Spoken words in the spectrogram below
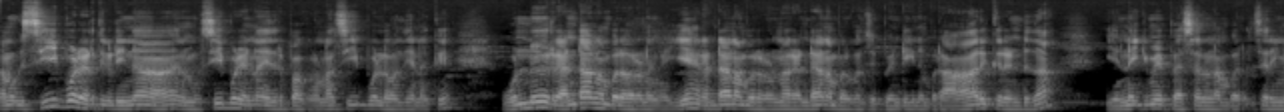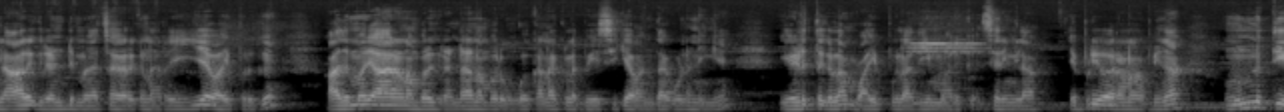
நமக்கு சி போர்டு எடுத்துக்கிட்டிங்கன்னா நமக்கு சி போர்டு என்ன எதிர்பார்க்குறோம்னா சி போர்டில் வந்து எனக்கு ஒன்று ரெண்டாம் நம்பர் வரணுங்க. ஏன் ரெண்டாம் நம்பர் வரணும்னா ரெண்டாம் நம்பர் கொஞ்சம் பெண்டிங் நம்பர் ஆறுக்கு ரெண்டு தான் என்றைக்குமே ஸ்பெஷல் நம்பர் சரிங்களா? ஆறுக்கு ரெண்டு மேட்ச் ஆகிறதுக்கு நிறைய வாய்ப்பு இருக்குது அது மாதிரி ஆறாம் நம்பருக்கு ரெண்டாம் நம்பர் உங்கள் கணக்கில் பேசிக்காக வந்தால் கூட நீங்கள் எடுத்துக்கலாம். வாய்ப்புகள் அதிகமாக இருக்குது சரிங்களா? எப்படி வரணும் அப்படின்னா முந்நூற்றி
